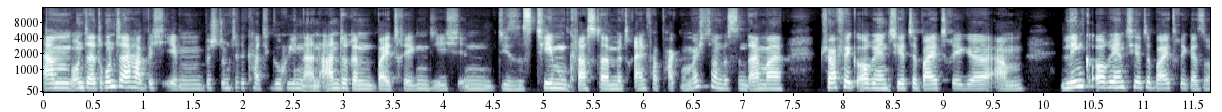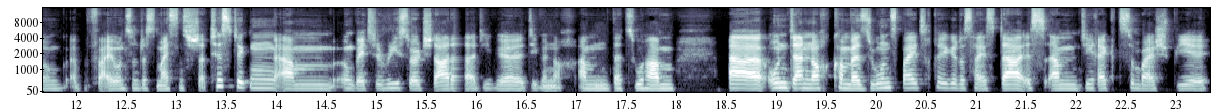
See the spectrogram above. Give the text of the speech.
Ähm, und darunter habe ich eben bestimmte Kategorien an anderen Beiträgen, die ich in dieses Themencluster mit rein verpacken möchte. Und das sind einmal Traffic-orientierte Beiträge, ähm, Link-orientierte Beiträge, also äh, bei uns sind das meistens Statistiken, ähm, irgendwelche Research-Data, die wir, die wir noch ähm, dazu haben. Äh, und dann noch Konversionsbeiträge. Das heißt, da ist ähm, direkt zum Beispiel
